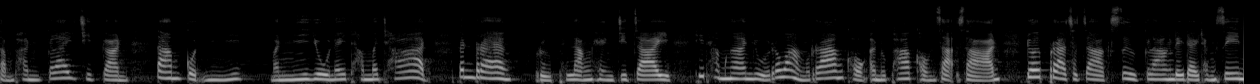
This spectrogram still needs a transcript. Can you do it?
สัมพันธ์ใกล้ชิดกันตามกฎนี้ มันมีอยู่ในธรรมชาติ เป็นแรงหรือพลังแห่งจิตใจ ที่ทำงานอยู่ระหว่างร่างของอนุภาคของสสาร โดยปราศจากสื่อกลางใด ๆ ทั้งสิ้น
